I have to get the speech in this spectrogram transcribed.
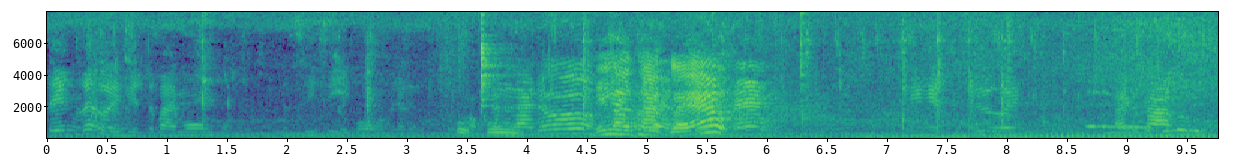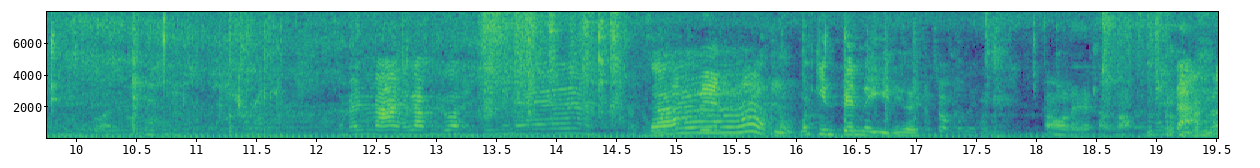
เต้งแล้วเอ้ยเห็นแต่บ่ายโมงสี่สี่โมงมันโพดโพลายเด้อนี่ไงผักแล้วแม่งนี่เห็ดซื้อเลยไปกันแม่นมาให้รับด้วยกินแห้งสาธุมันกินเป็นในอีกเลยเอาอะไรครับเนาะด่าเอ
